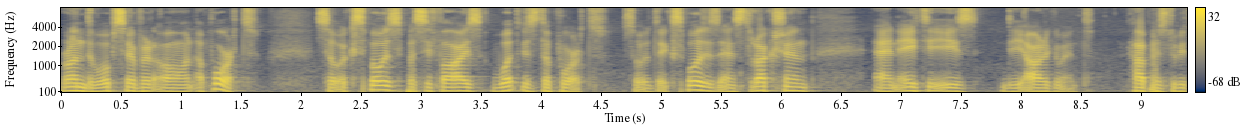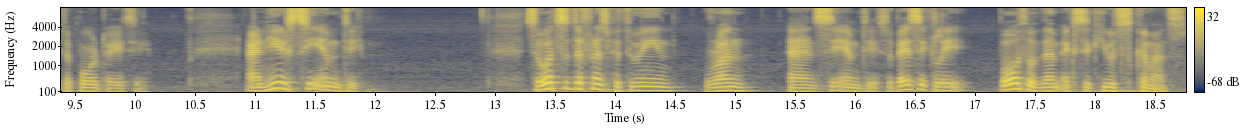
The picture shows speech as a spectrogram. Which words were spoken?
run the web server on a port. So expose specifies what is the port. So the expose is the instruction and 80 is the argument happens to be the port 80 and here cmd so what's the difference between run and cmd so basically both of them executes commands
